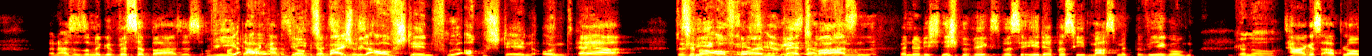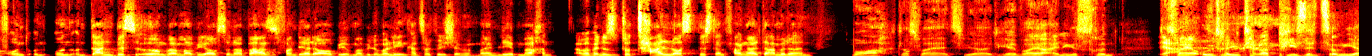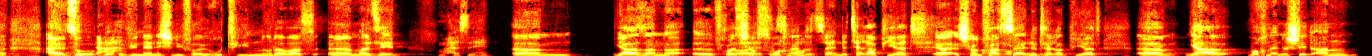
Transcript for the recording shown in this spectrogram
dann hast du so eine gewisse Basis. Und wie von da kannst du wie zum Beispiel aufstehen, früh aufstehen und ja, ja. Zimmer aufräumen, Bett machen. Wenn du dich nicht bewegst, wirst du eh depressiv, machst mit Bewegung. Genau. Tagesablauf und, und, und, und dann bist du irgendwann mal wieder auf so einer Basis, von der du auch mal wieder überlegen kannst, was will ich denn mit meinem Leben machen. Aber wenn du so total lost bist, dann fang halt damit an. Boah, das war jetzt wieder, hier war ja einiges drin. Das ja. war ja ultra die Therapiesitzung hier. Also, ja. wie nenne ich denn die Folge? Routinen oder was? Äh, mal sehen. Mal sehen. Ähm, ja, Sander, äh, freust dich oh, aufs Wochenende? Ist zu Ende therapiert. Ja, ist schon oh, fast Wochenende. zu Ende therapiert. Ähm, ja, Wochenende steht an.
